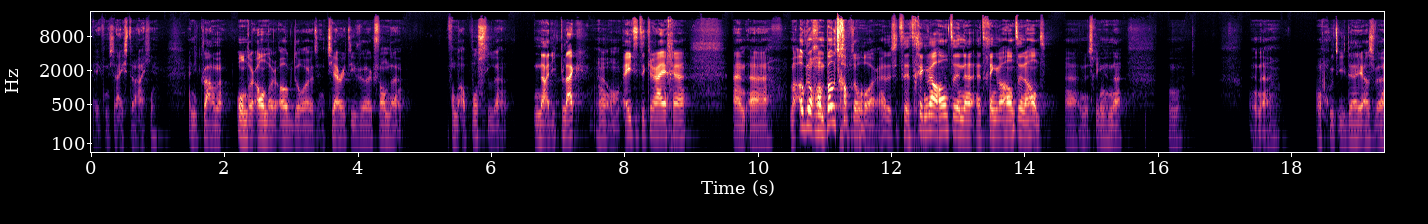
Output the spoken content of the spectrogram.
Even een zijstraatje. En die kwamen onder andere ook door het charity work van de, van de apostelen naar die plek hè, om eten te krijgen. En, uh, maar ook nog een boodschap te horen. Hè. Dus het, het, ging wel hand in, uh, het ging wel hand in hand. Uh, misschien een, een, een, een, goed idee als, we,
